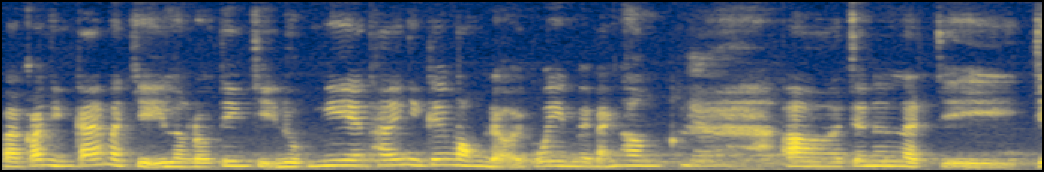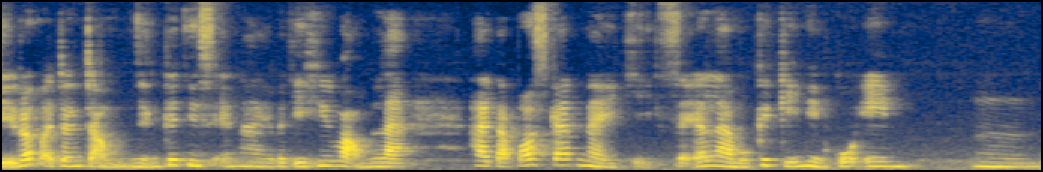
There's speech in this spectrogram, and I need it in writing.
và có những cái mà chị lần đầu tiên chị được nghe thấy những cái mong đợi của em về bản thân. Dạ. Ờ, cho nên là chị chị rất là trân trọng những cái chia sẻ này và chị hy vọng là hai tập podcast này chị sẽ là một cái kỷ niệm của em. Ừm,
